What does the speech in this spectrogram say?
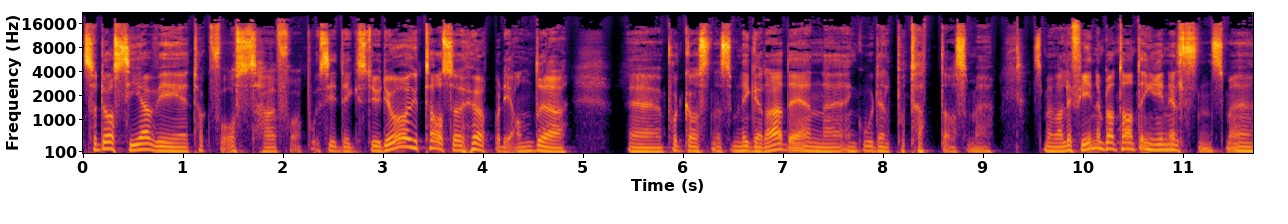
så da sier vi takk for oss her fra Poesidigg Studio. og Ta oss og Hør på de andre eh, podkastene som ligger der. Det er en, en god del portretter som er, som er, veldig fine, blant annet Ingrid Nilsen, som, er,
